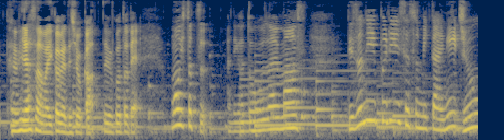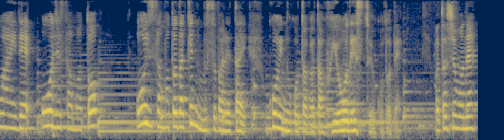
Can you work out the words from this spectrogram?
皆さんはいかがでしょうか？ということでもう一つありがとうございます。ディズニープリンセスみたいに純愛で王子様と王子様とだけに結ばれたい恋のごたごた不要ですということで。私もね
